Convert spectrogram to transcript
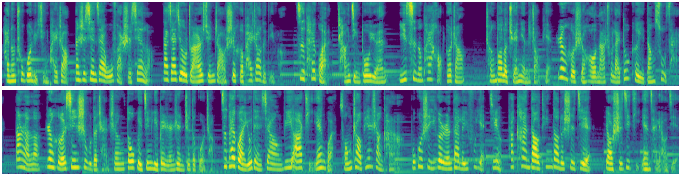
还能出国旅行拍照，但是现在无法实现了，大家就转而寻找适合拍照的地方。自拍馆场景多元，一次能拍好多张。承包了全年的照片，任何时候拿出来都可以当素材。当然了，任何新事物的产生都会经历被人认知的过程。自拍馆有点像 VR 体验馆，从照片上看啊，不过是一个人戴了一副眼镜，他看到、听到的世界要实际体验才了解。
